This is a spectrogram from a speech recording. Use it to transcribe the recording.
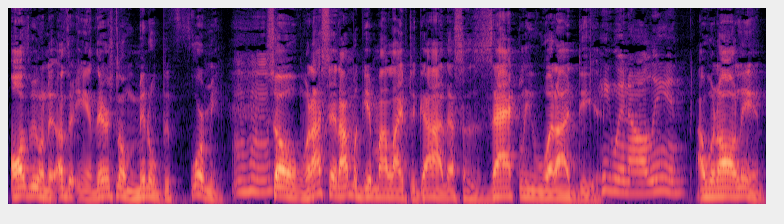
all the way on the other end. There's no middle before me. Mm-hmm. So when I said I'm gonna give my life to God, that's exactly what I did. He went all in. I went all in.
